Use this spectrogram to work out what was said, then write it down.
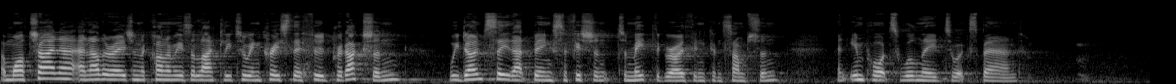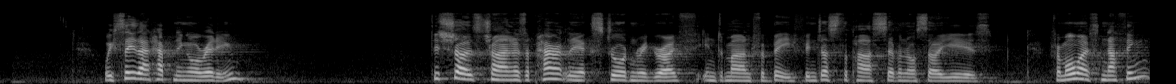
And while China and other Asian economies are likely to increase their food production, we don't see that being sufficient to meet the growth in consumption and imports will need to expand. We see that happening already. This shows China's apparently extraordinary growth in demand for beef in just the past seven or so years. From almost nothing,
